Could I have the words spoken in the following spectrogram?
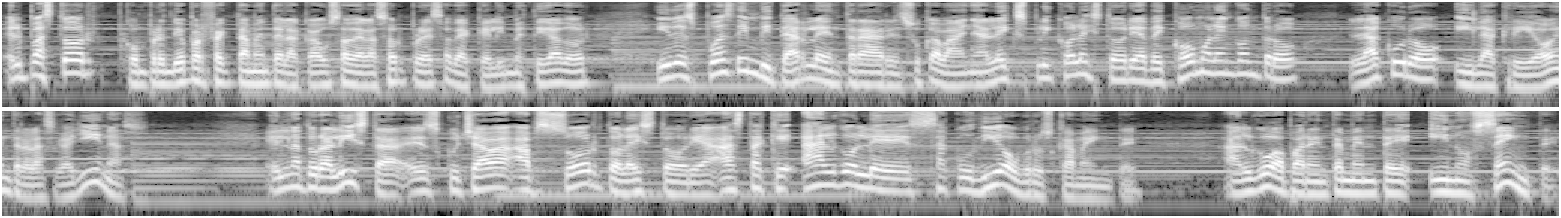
El pastor comprendió perfectamente la causa de la sorpresa de aquel investigador y después de invitarle a entrar en su cabaña le explicó la historia de cómo la encontró, la curó y la crió entre las gallinas. El naturalista escuchaba absorto la historia hasta que algo le sacudió bruscamente, algo aparentemente inocente,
